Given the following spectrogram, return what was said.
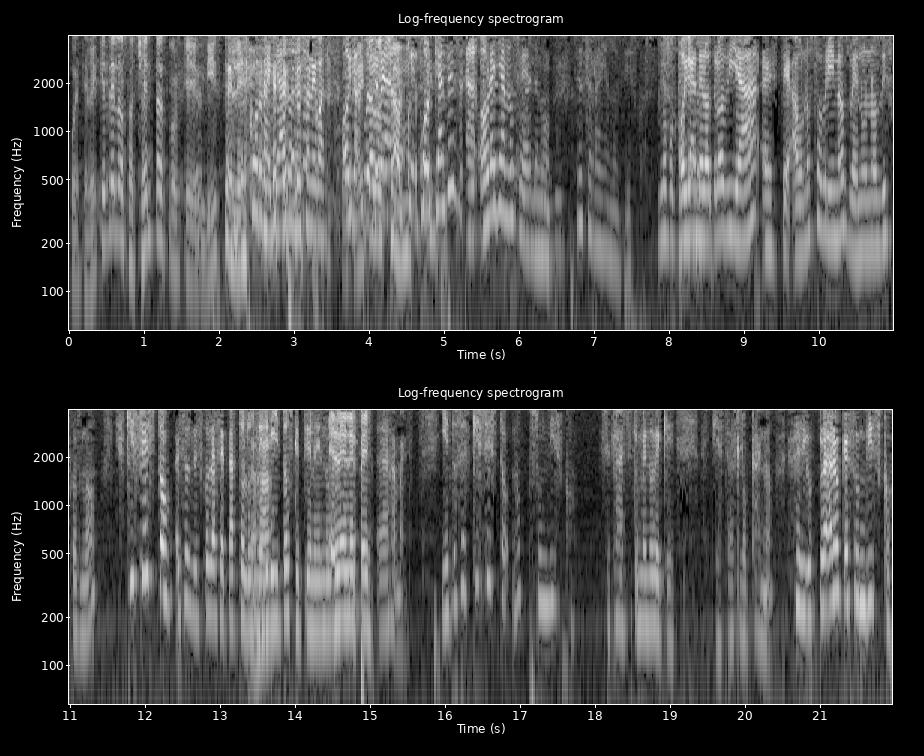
Pues se ve que es de los ochentas porque el disco... Disco rayado no son igual. Oiga, Ahorita porque, antes, ah, ahora ya no sé, no, ya se rayan los discos. No, porque Oigan, el otro día, este, a unos sobrinos ven unos discos, ¿no? ¿Qué es esto? Esos discos de acetato, los Ajá. negritos que tienen. un- El LP. Ajá, bueno. Y entonces, ¿qué es esto? No, pues un disco. Y se queda así comiendo de que, tía, estás loca, ¿no? Le digo, claro que es un disco.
